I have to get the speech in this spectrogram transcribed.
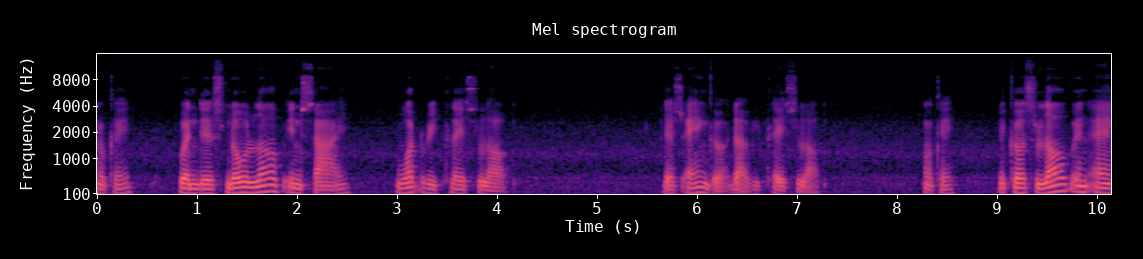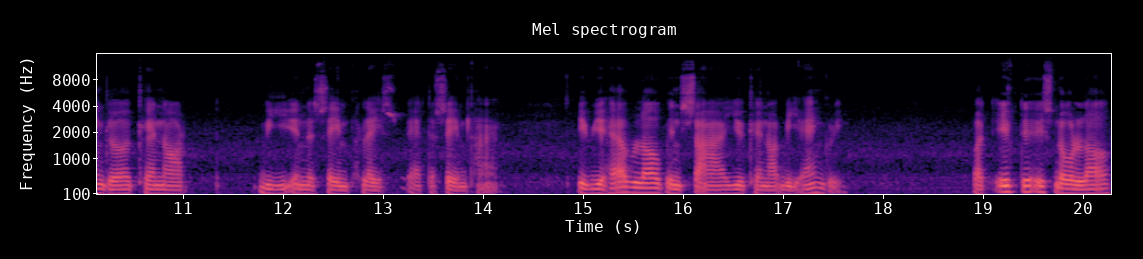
Okay? When there's no love inside, what replaces love? There's anger that replaces love. Okay? Because love and anger cannot be in the same place at the same time. If you have love inside, you cannot be angry. But if there is no love,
